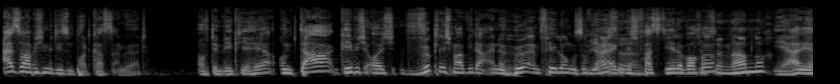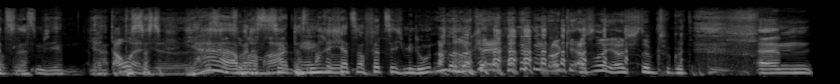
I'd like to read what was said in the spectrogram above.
Also habe ich mir diesen Podcast angehört. Auf dem Weg hierher. Und da gebe ich euch wirklich mal wieder eine Hörempfehlung, so Wie wie, er eigentlich fast jede Gibt's Woche. den Namen noch? Ja, jetzt Also- lass mich eben. Ja, dauert das, Ja, aber das, ja, das mache ich jetzt noch 40 Minuten. Dann, Okay, okay, achso, ja, stimmt, gut. ähm,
